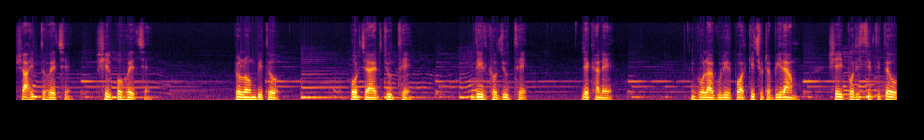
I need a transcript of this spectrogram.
সাহিত্য হয়েছে, শিল্প হয়েছে। প্রলম্বিত পর্যায়ের যুদ্ধে দীর্ঘ যুদ্ধে যেখানে গোলাগুলির পর কিছুটা বিরাম, সেই পরিস্থিতিতেও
